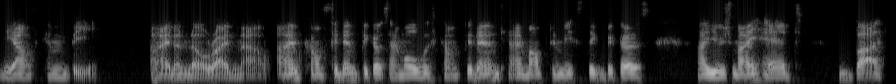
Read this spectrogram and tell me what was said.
the outcome be? I don't know right now. I'm confident because I'm always confident. I'm optimistic because I use my head, but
